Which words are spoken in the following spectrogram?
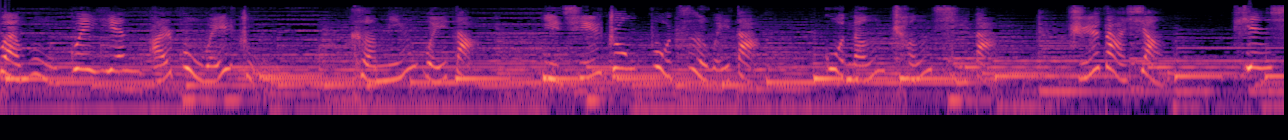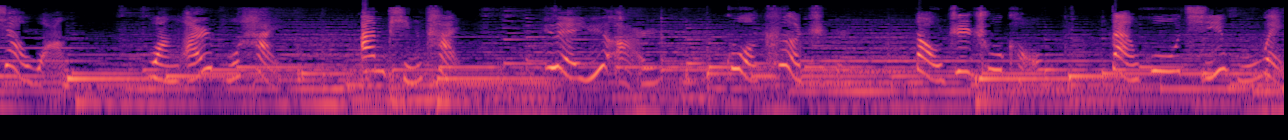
万物归焉而不为主。可名为大，以其中不自为大，故能成其大。执大象，天下往，往而不害，安平泰，悦于耳。过客止，道之出口，但乎其无味。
